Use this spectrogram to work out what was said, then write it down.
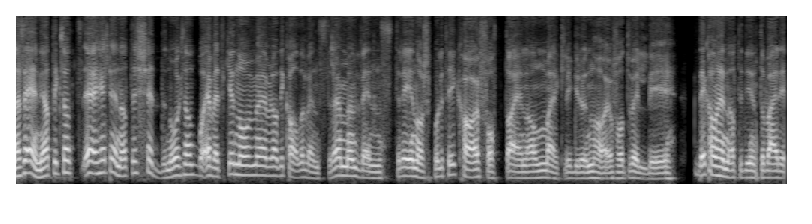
Nei, så jeg, er enig at, jeg er helt enig at det skjedde noe. ikke sant? Jeg vet ikke noe med radikale venstre, men venstre i norsk politikk har jo fått av en eller annen merkelig grunn har jo fått veldig det kan hende at de nettopp er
